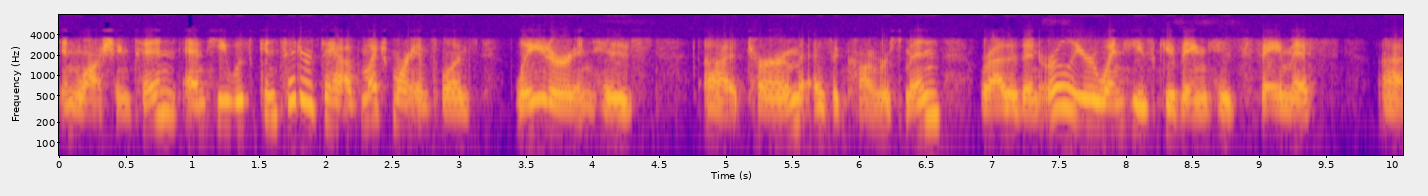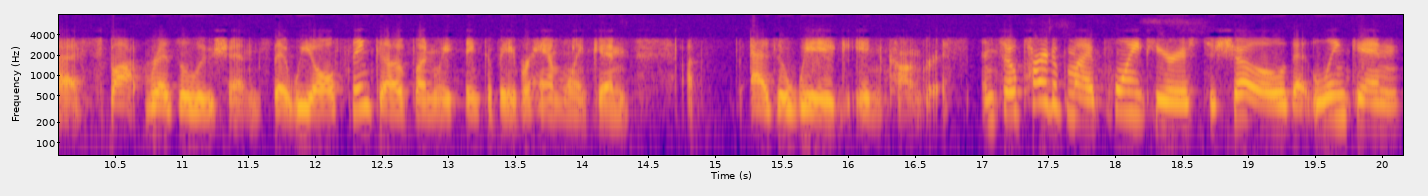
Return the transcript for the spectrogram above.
in Washington, and he was considered to have much more influence later in his uh, term as a congressman rather than earlier when he's giving his famous uh, spot resolutions that we all think of when we think of Abraham Lincoln uh, as a Whig in Congress. And so part of my point here is to show that Lincoln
